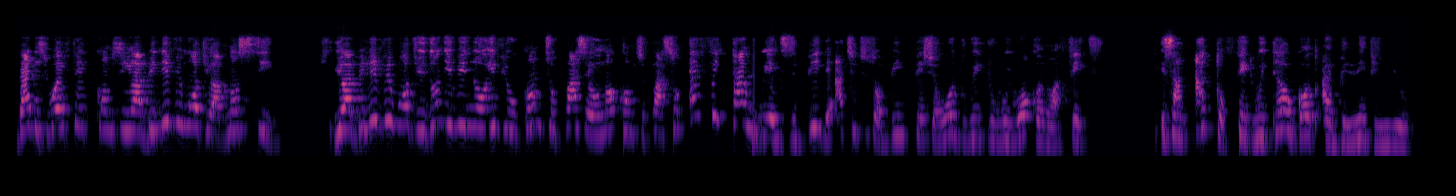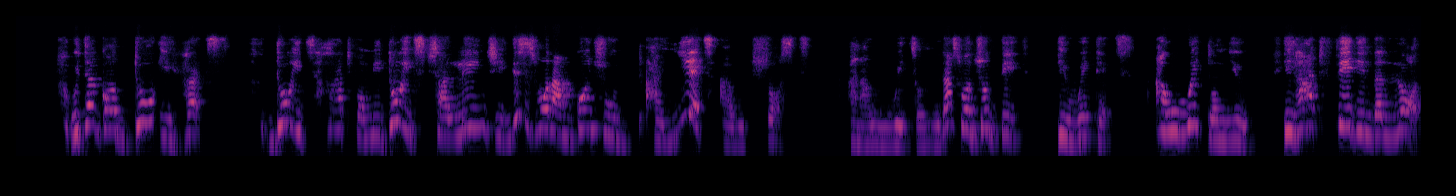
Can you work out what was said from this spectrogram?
That is where faith comes in. You are believing what you have not seen. You are believing what you don't even know if you come to pass, it will not come to pass. So every time we exhibit the attitude of being patient, what do we do? We work on our faith. It's an act of faith. We tell God, I believe in you. We tell God, though it hurts, though it's hard for me, though it's challenging, this is what I'm going through, yet I will trust and I will wait on you. That's what Job did. He waited. I will wait on you. He had faith in the Lord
